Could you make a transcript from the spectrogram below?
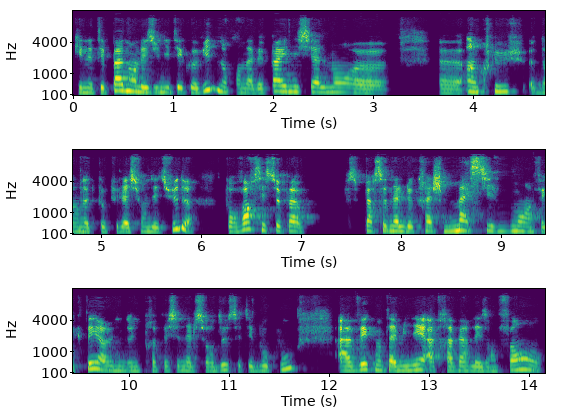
qui n'étaient pas dans les unités Covid, donc on n'avait pas initialement euh, inclus dans notre population d'études, pour voir si ce personnel de crèche massivement infecté, hein, une, professionnelle sur deux, c'était beaucoup, avait contaminé à travers les enfants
